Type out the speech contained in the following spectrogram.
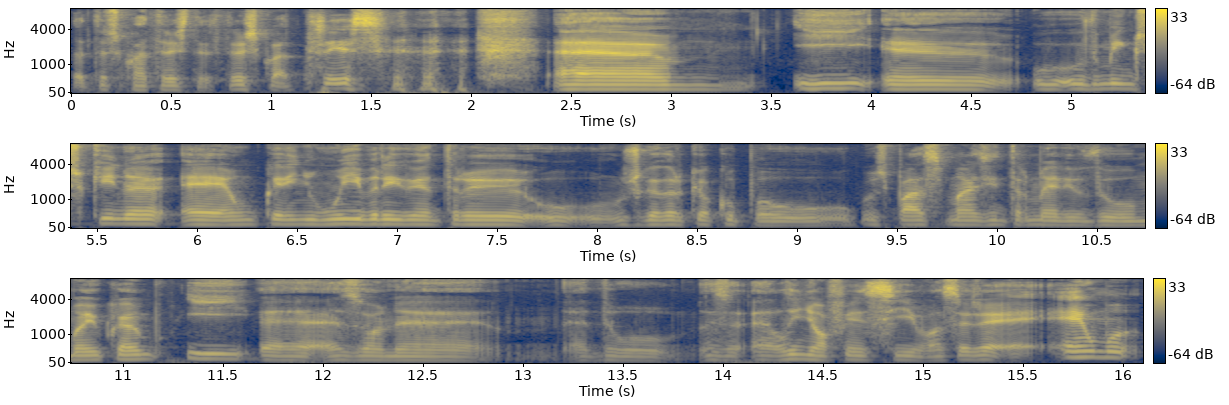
3-4-3-3 3-4-3 e o, o Domingos Esquina é um bocadinho um híbrido entre o, o jogador que ocupa o, o espaço mais intermédio do meio meio campo e uh, a zona do a linha ofensiva, ou seja, é, é uma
